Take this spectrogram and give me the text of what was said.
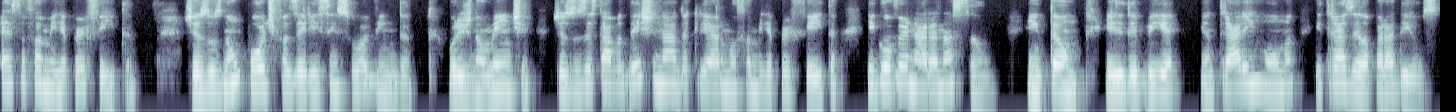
essa família perfeita. Jesus não pôde fazer isso em sua vinda. Originalmente, Jesus estava destinado a criar uma família perfeita e governar a nação. Então, ele devia entrar em Roma e trazê-la para Deus.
